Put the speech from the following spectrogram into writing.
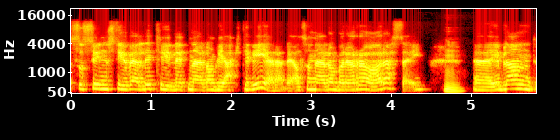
så syns det ju väldigt tydligt när de blir aktiverade, alltså när de börjar röra sig. Mm. Eh, ibland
